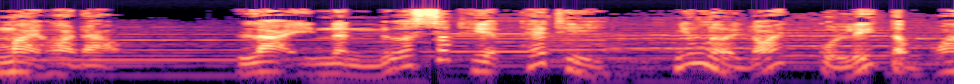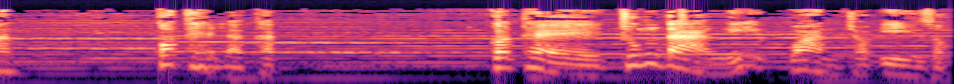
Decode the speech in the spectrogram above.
Mai Hòa Đạo Lại lần nữa xuất hiện thế thì Những lời nói của Lý Tẩm Hoan Có thể là thật. Có thể chúng ta nghĩ oan cho y rồi.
